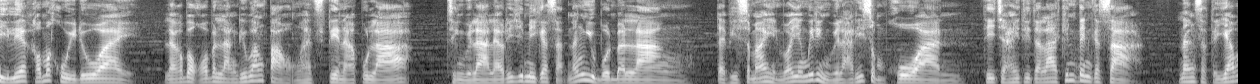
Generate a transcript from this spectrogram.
ดีเรียกเขามาคุยด้วย แล้วก็บอกว่าบัลลังก์ที่ว่างเปล่าของฮันสเตนาปุระถึงเวลาแล้วที่จะมีกษัตริย์นั่งอยู่บนบัลลังก์แต่พีสมะเห็นว่ายังไม่ถึงเวลาที่สมควร ที่จะให้ทิตราชขึ้นเป็นกษัตริย์ นางสัตยาว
